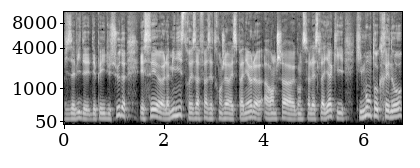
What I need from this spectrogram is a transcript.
vis-à-vis -vis des, pays du Sud. Et c'est euh, la ministre des Affaires étrangères espagnole, Arancha González Laya, qui, monte au créneau,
